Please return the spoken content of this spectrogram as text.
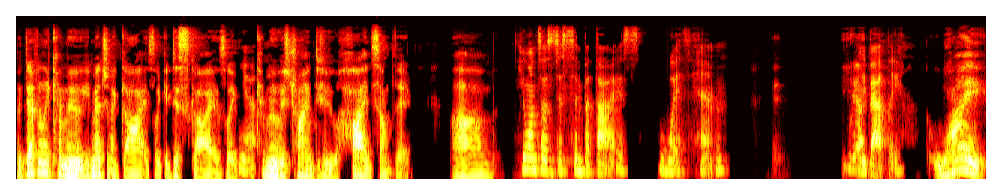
but definitely Camus, you mentioned a guise, like a disguise, like Yeah. Camus is trying to hide something. Um He wants us to sympathize with him yeah, really badly. why?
